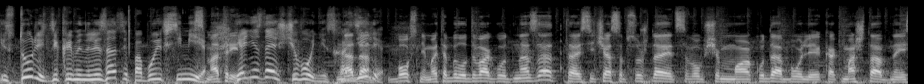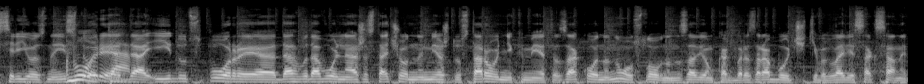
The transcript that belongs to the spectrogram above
историю декриминализации побоев в семье. Смотри. Я не знаю, с чего они сходили. Надан, бог с ним. Это было два года назад. А сейчас обсуждается, в общем, а, куда более как масштабная и серьезная история. Вот, да. да, и идут споры да, довольно ожесточенно между сторонниками этого закона, ну, условно назовем как бы разработчики во главе с Оксаной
